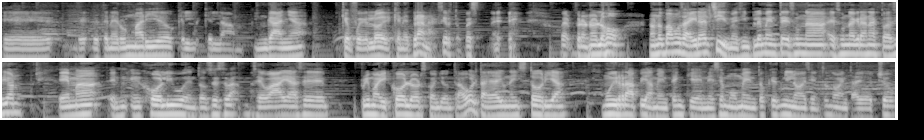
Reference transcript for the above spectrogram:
eh, de, tener un marido que, que, la engaña, que fue lo de Kenneth Branagh, ¿cierto? Pues, eh, pero no lo no nos vamos a ir al chisme, simplemente es una, es una gran actuación. Emma en, Hollywood, entonces se va, y hace Primary Colors con John Travolta. Y hay una historia muy rápidamente en que en ese momento, que es 1998,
